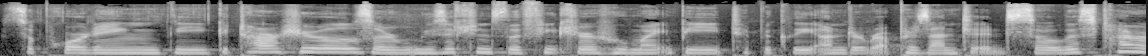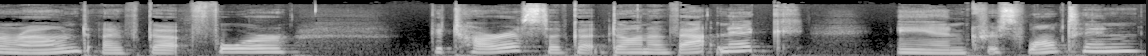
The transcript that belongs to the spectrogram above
supporting the guitar heroes or musicians of the future who might be typically underrepresented. So this time around, I've got four guitarists. I've got Donna Vatnick and Chris Walton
